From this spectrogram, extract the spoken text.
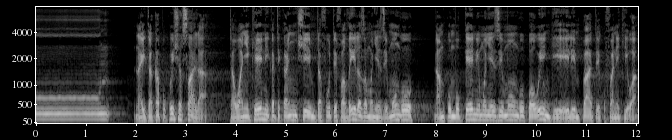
تفلحون Na itakapokwisha sala, tawanyikeni katika nchi mtafute fadhila za Mwenyezi Mungu na mkumbukeni Mwenyezi Mungu kwa wingi ili mpate kufanikiwa.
